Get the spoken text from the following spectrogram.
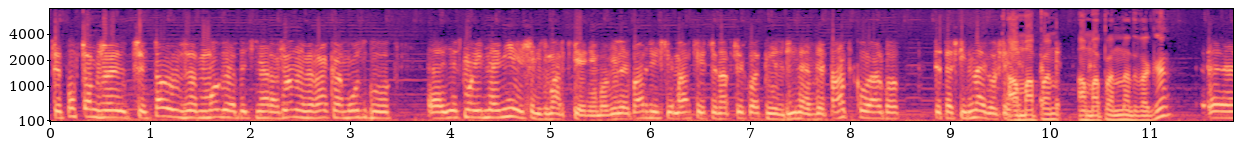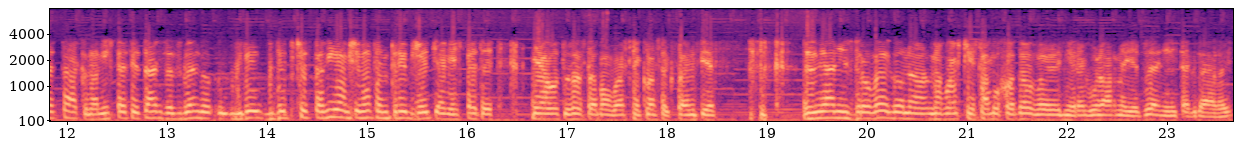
przypuszczam, że czy to, że mogę być narażony na raka mózgu e, jest moim najmniejszym zmartwieniem. O wiele bardziej się martwię, czy na przykład nie zginę w wypadku, albo czy coś innego się A ma pan, a ma pan nadwagę? E, tak, no niestety tak, ze względu, gdy, gdy przestawiłem się na ten tryb życia, niestety miało to za sobą właśnie konsekwencje zmianie zdrowego na, na właśnie samochodowe, nieregularne jedzenie i tak dalej.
